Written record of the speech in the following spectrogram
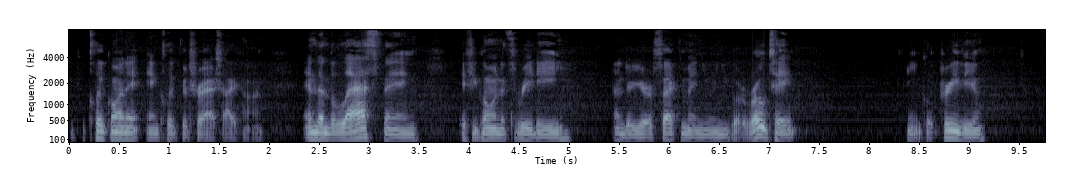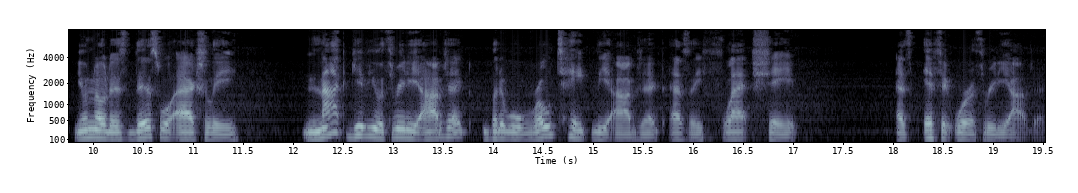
you can click on it and click the trash icon. And then the last thing, if you go into 3D under your effect menu and you go to rotate and you click preview, you'll notice this will actually not give you a 3D object, but it will rotate the object as a flat shape as if it were a 3D object.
